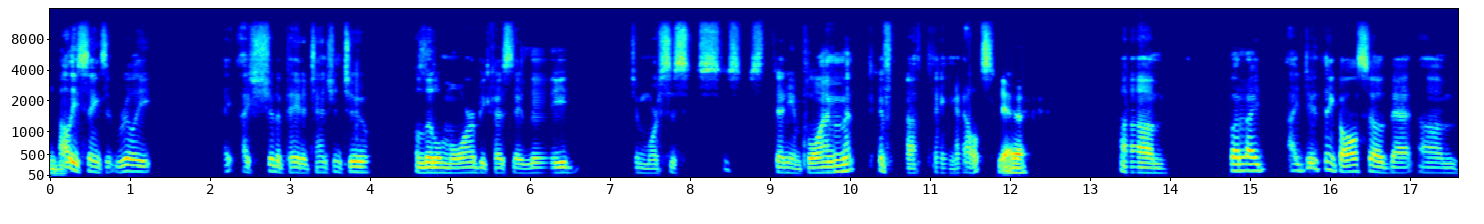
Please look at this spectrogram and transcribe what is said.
Mhm. All these things that really I, I should have paid attention to a little more because they lead to more sus- s- steady employment, if nothing else. yeah. Um, but I I do think also that um,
